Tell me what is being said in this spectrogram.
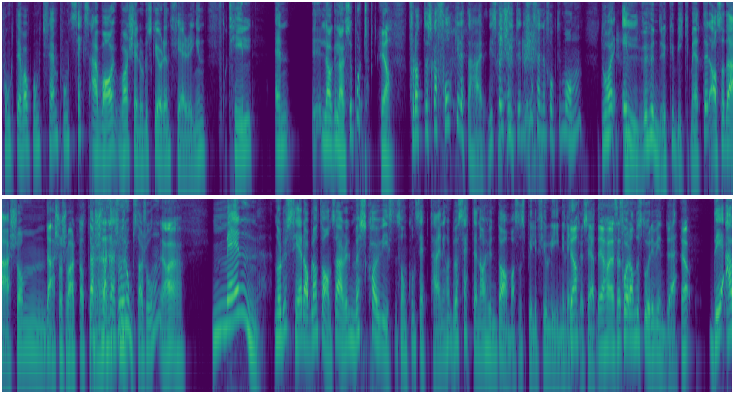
punkt, det var punkt fem. Punkt seks er hva, hva skjer når du skal gjøre den fairingen til en eh, Lage live support. Ja. For at det skal folk i dette her. De skal skyte, de skal sende folk til månen. Du har 1100 kubikkmeter. Altså, det er som Det er så svært at det er, så svært, det er som romstasjonen. Ja, ja. Men når du ser da blant annet, så er vel Musk har jo vist en sånn konsepttegning. Du har sett den av hun dama som spiller fiolin i vektløshet. det sett. Foran det store vinduet. Ja. Det er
